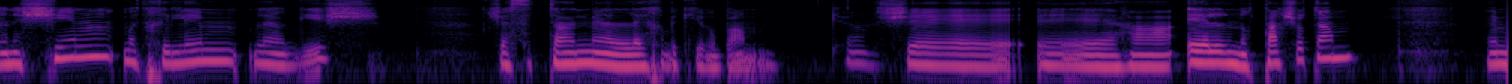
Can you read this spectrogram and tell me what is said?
אנשים מתחילים להרגיש שהשטן מהלך בקרבם. כן. שהאל נוטש אותם, הם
